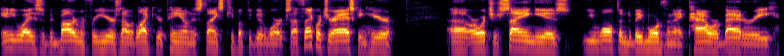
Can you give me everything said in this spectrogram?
anyway? This has been bothering me for years, and I would like your opinion on this. Thanks. Keep up the good work. So I think what you're asking here, uh, or what you're saying is, you want them to be more than a power battery,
